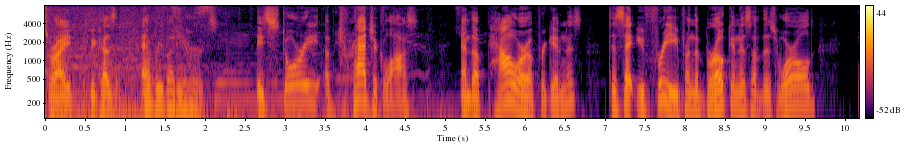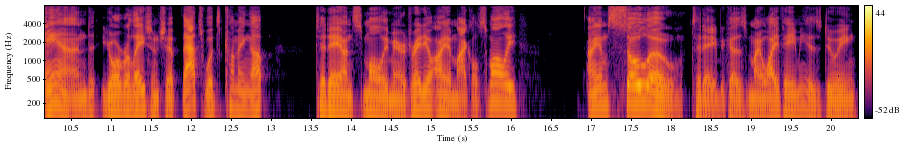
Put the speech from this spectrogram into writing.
that's right, because everybody hurts. A story of tragic loss and the power of forgiveness to set you free from the brokenness of this world and your relationship. That's what's coming up today on Smalley Marriage Radio. I am Michael Smalley. I am solo today because my wife Amy is doing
